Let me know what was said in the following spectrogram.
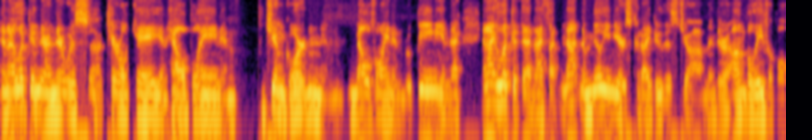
And I looked in there, and there was uh, Carol Kaye and Hal Blaine and Jim Gordon and Melvoin and Rubini and that. And I looked at that and I thought, not in a million years could I do this job. And they're unbelievable.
